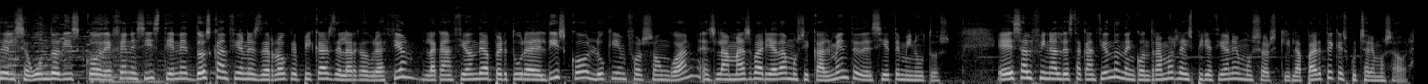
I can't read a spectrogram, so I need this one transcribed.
El segundo disco de Genesis, tiene dos canciones de rock épicas de larga duración. La canción de apertura del disco, Looking for Someone, es la más variada musicalmente, de 7 minutos. Es al final de esta canción donde encontramos la inspiración en Mussorgsky, la parte que escucharemos ahora.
